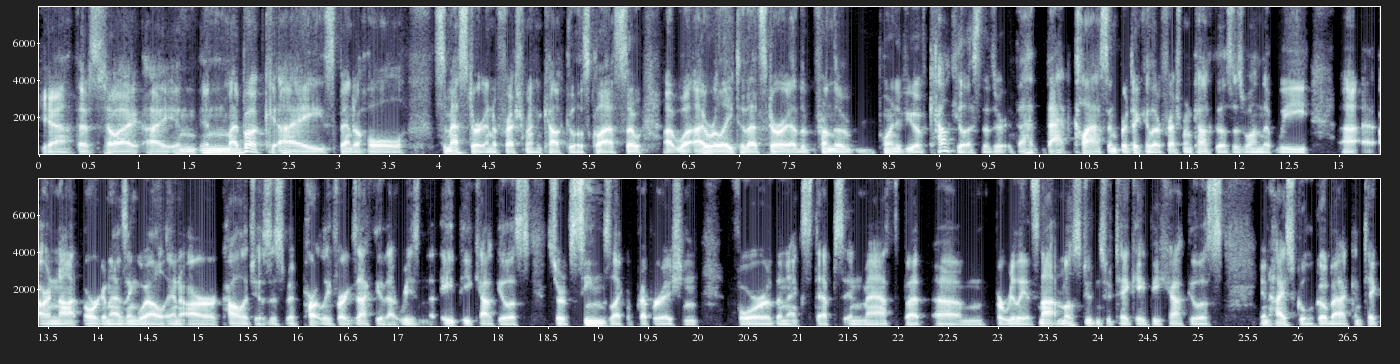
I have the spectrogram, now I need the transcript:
Yeah, that's so. I, I in in my book, I spent a whole semester in a freshman calculus class. So, uh, well, I relate to that story from the point of view of calculus. That there, that that class in particular, freshman calculus, is one that we uh, are not organizing well in our colleges. It's partly for exactly that reason that AP calculus sort of seems like a preparation for the next steps in math, but um, but really it's not. Most students who take AP calculus in high school go back and take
